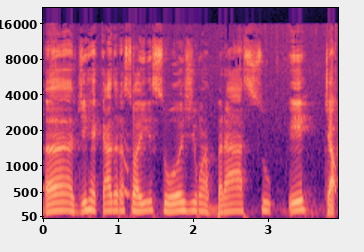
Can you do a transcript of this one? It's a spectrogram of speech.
Ah, de recado era só isso. Hoje um abraço e tchau.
